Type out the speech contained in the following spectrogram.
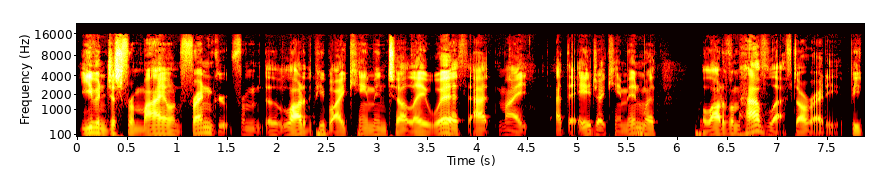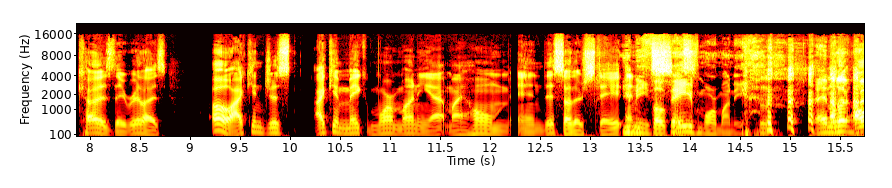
even just from my own friend group from a lot of the people i came into la with at my at the age i came in with a lot of them have left already because they realize oh i can just i can make more money at my home in this other state you and mean focus save more money? Hmm. and live better.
